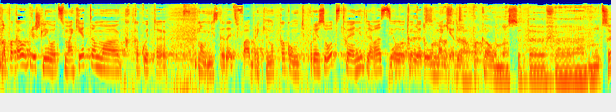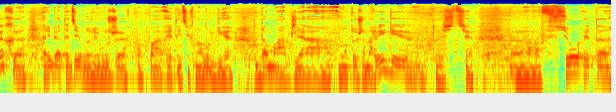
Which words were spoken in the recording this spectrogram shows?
Но пока вы пришли вот с макетом э, к какой-то, ну, не сказать фабрике, но к какому-то производству, и они для вас ну, делают ну, вот этот нас, макет. Да, пока у нас это, э, ну, цех, э, ребята делали уже по, по этой технологии дома для, ну, той же Норвегии, то есть э, все это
